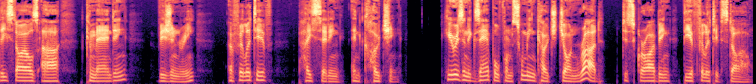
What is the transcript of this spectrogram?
These styles are commanding, visionary, affiliative, pace setting, and coaching. Here is an example from swimming coach John Rudd describing the affiliative style.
